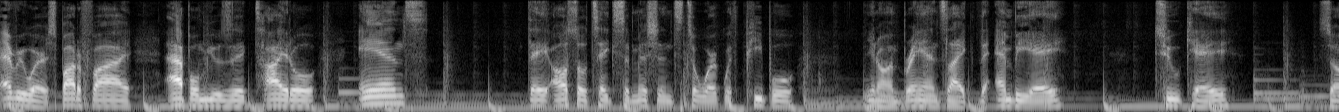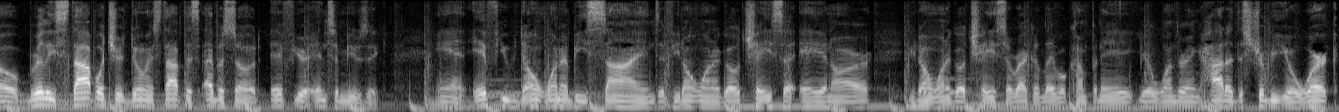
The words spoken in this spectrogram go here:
everywhere Spotify, Apple Music, Tidal, and they also take submissions to work with people, you know, and brands like the NBA, 2K. So, really stop what you're doing. Stop this episode if you're into music. And if you don't want to be signed, if you don't want to go chase a A&R, you don't want to go chase a record label company, you're wondering how to distribute your work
